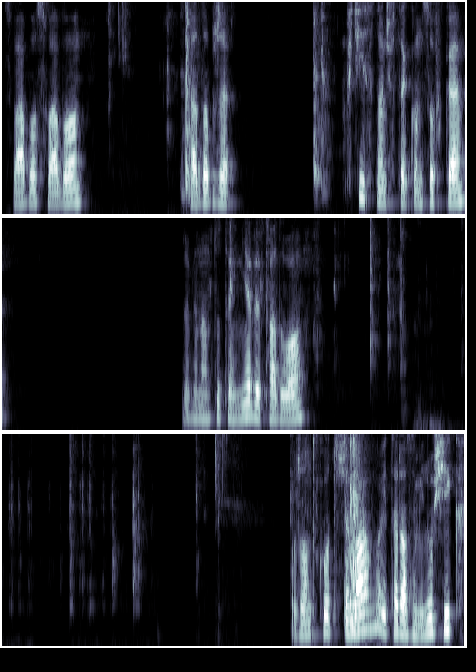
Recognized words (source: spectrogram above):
Słabo, słabo. Trzeba dobrze wcisnąć w tę końcówkę, żeby nam tutaj nie wypadło. W porządku, trzyma. No i teraz minusik.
